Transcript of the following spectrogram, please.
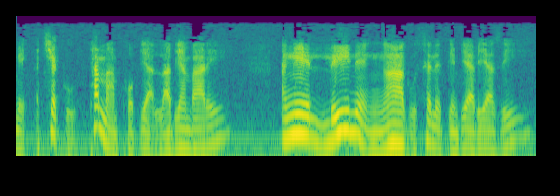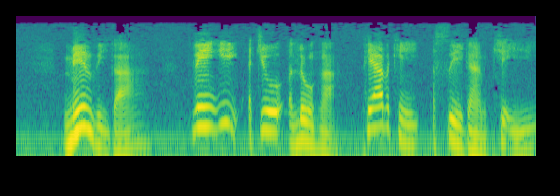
မယ့်အချက်ကိုထပ်မံဖော်ပြလာပြန်ပါတယ်အငယ်၄နဲ့၅ကိုဆက်လက်တင်ပြပါရစေမင်းသည်ကသင်ဤအကျိုးအလို့ငှာဖျားသခင်အစေကံဖြစ်၏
